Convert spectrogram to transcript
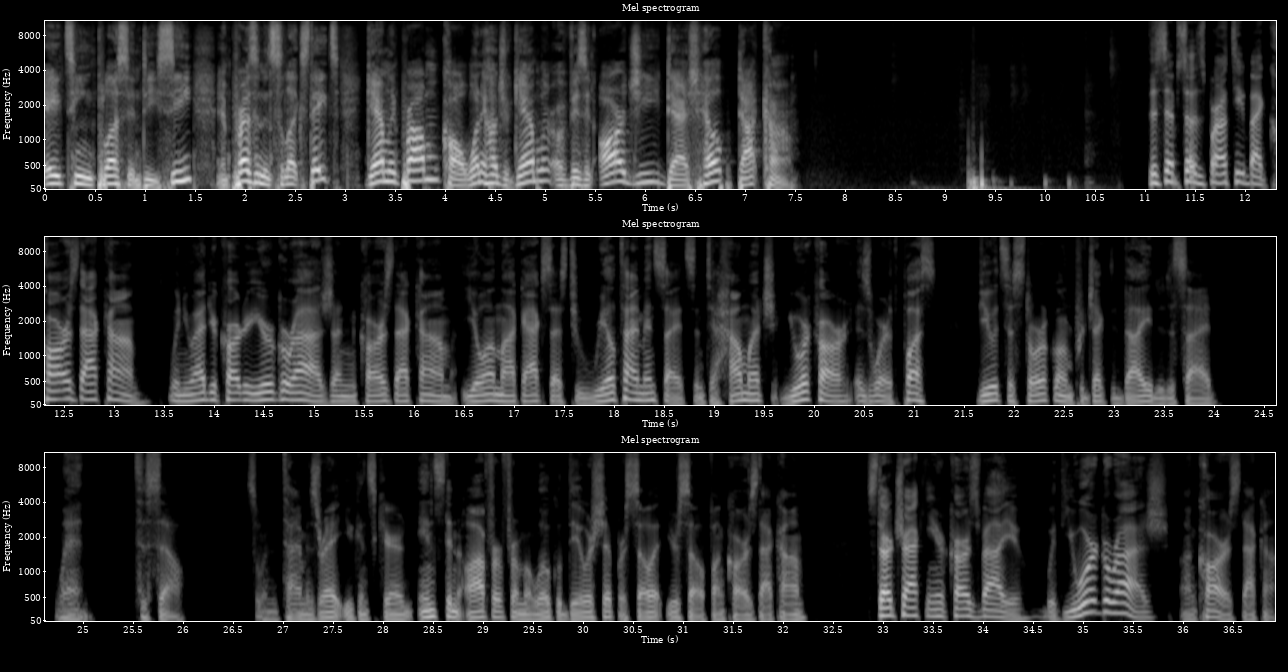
18 plus in DC and present in select states. Gambling problem? Call 1-800-GAMBLER or visit rg-help.com. This episode is brought to you by Cars.com. When you add your car to your garage on Cars.com, you'll unlock access to real-time insights into how much your car is worth. Plus, view its historical and projected value to decide when to sell. So when the time is right, you can secure an instant offer from a local dealership or sell it yourself on cars.com. Start tracking your car's value with your garage on cars.com.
